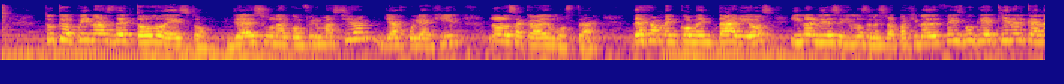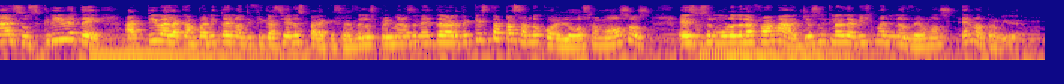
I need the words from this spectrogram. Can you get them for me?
¿Tú qué opinas de todo esto? Ya es una confirmación, ya Julián Gil nos los acaba de mostrar. Déjame en comentarios y no olvides seguirnos en nuestra página de Facebook y aquí en el canal suscríbete, activa la campanita de notificaciones para que seas de los primeros en enterarte qué está pasando con los famosos. Eso es el Muro de la Fama. Yo soy Claudia Bigman y nos vemos en otro video.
